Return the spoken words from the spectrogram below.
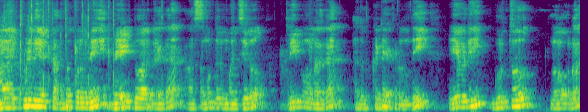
ఆ రుక్మిణీదేవికి అంతఃపురమే బయట ద్వారకాగా ఆ సముద్రం మధ్యలో ద్వీపంలాగా అది ఒక్కటే అక్కడ ఉంది. ఏమిటి? గుర్తు లోపల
